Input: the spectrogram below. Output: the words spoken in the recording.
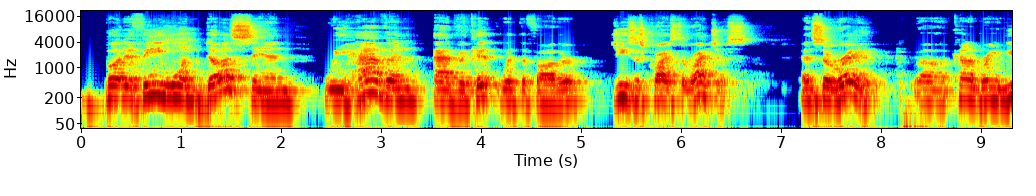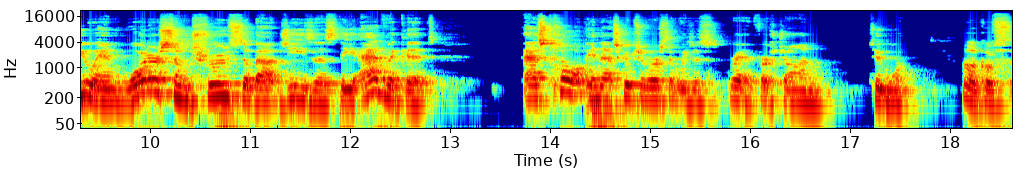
But if anyone does sin, we have an advocate with the Father, Jesus Christ the righteous. And so, Ray, uh, kind of bringing you in, what are some truths about Jesus, the advocate, as taught in that scripture verse that we just read, 1 John 2 1? Well, of course,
